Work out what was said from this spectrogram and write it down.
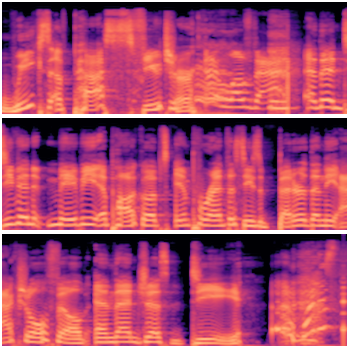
Weeks of Past's Future. I love that. And then D-Men Maybe Apocalypse in parentheses better than the actual film, and then just D. What is that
